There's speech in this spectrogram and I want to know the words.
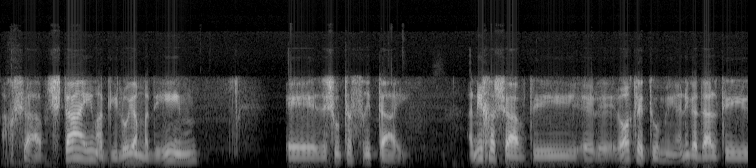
עכשיו, שתיים, הגילוי המדהים זה שהוא תסריטאי. אני חשבתי, לא רק לתומי, אני גדלתי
